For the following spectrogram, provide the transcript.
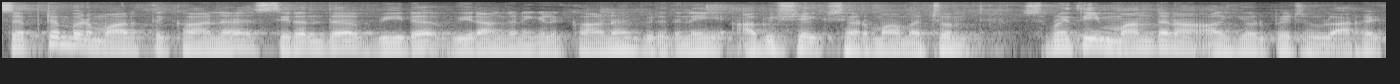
செப்டம்பர் மாதத்துக்கான சிறந்த வீர வீராங்கனைகளுக்கான விருதினை அபிஷேக் சர்மா மற்றும் ஸ்மிருதி மந்தனா ஆகியோர் பெற்றுள்ளார்கள்.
